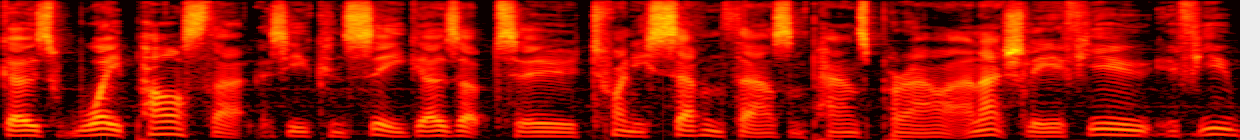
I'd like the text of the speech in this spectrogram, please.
goes way past that, as you can see, goes up to £27,000 per hour. And actually, if you if you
